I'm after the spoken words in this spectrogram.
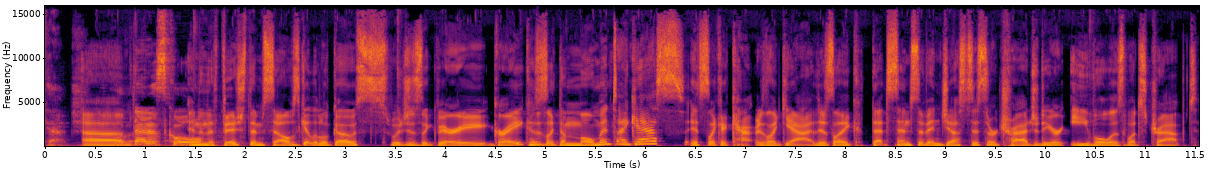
catch. Love it. that is cool. And then the fish themselves get little ghosts, which is like very great because it's like the moment, I guess. It's like a cat. It's like yeah, there's like that sense of injustice or tragedy or evil is what's trapped,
